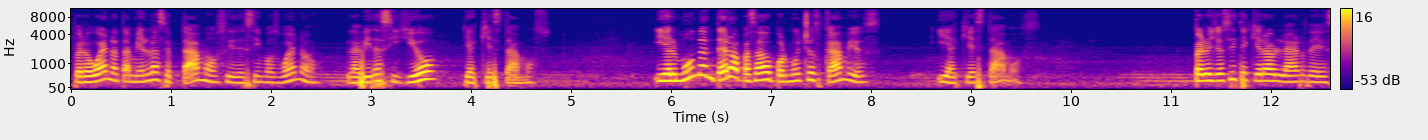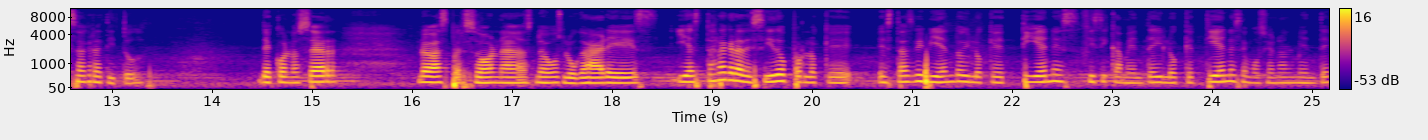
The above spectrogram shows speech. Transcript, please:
pero bueno, también lo aceptamos y decimos, bueno, la vida siguió y aquí estamos. Y el mundo entero ha pasado por muchos cambios y aquí estamos. Pero yo sí te quiero hablar de esa gratitud de conocer nuevas personas, nuevos lugares y estar agradecido por lo que estás viviendo y lo que tienes físicamente y lo que tienes emocionalmente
